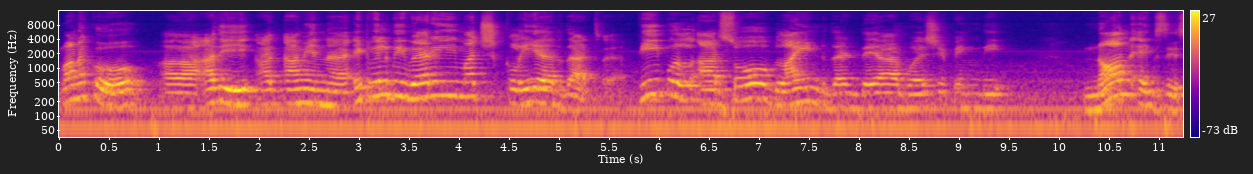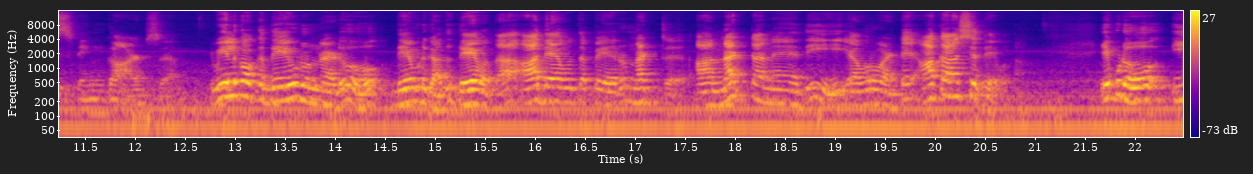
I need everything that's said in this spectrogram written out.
మనకు అది I mean it will be very much clear that people are so blind that they are worshipping the non existing gods వీళ్ళకి ఒక దేవుడు ఉన్నాడు. దేవుడు కాదు దేవత. ఆ దేవత పేరు నట్. ఆ నట్ అనేది ఎవరు అంటే ఆకాశ దేవత. ఇప్పుడు ఈ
